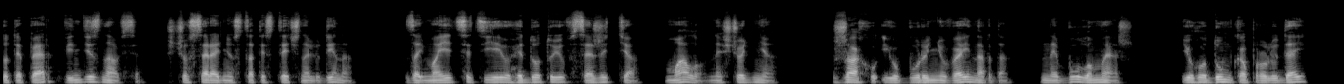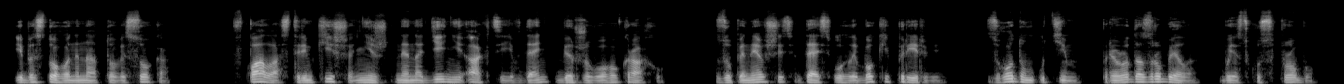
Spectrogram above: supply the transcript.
то тепер він дізнався, що середньостатистична людина займається цією гидотою все життя, мало не щодня. Жаху і обуренню Вейнарда не було меж. Його думка про людей, і без того не надто висока, впала стрімкіше, ніж ненадійні акції в день біржового краху, зупинившись десь у глибокій прірві. Згодом, утім, природа зробила боязку спробу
